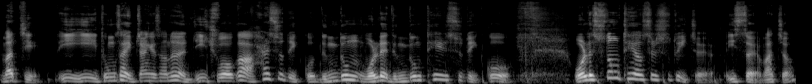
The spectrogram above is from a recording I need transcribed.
맞지? 이, 이 동사 입장에서는 이 주어가 할 수도 있고 능동 원래 능동태일 수도 있고 원래 수동태였을 수도 있어요. 있어요. 맞죠?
